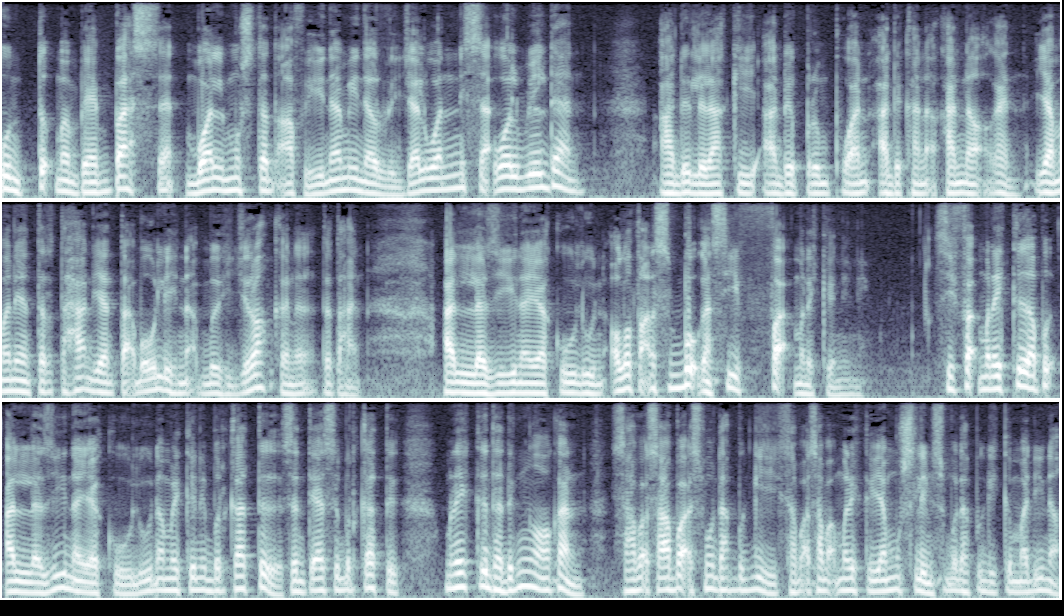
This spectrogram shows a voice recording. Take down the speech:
untuk membebaskan wal mustad'afin minar rijal wan nisa wal wildan ada lelaki, ada perempuan, ada kanak-kanak kan. Yang mana yang tertahan, yang tak boleh nak berhijrah kerana tertahan. Allazina yakulun. Allah Taala sebutkan sifat mereka ni sifat mereka apa? Allazina yakulun mereka ni berkata sentiasa berkata. Mereka dah dengar kan? Sahabat-sahabat semua dah pergi. Sahabat-sahabat mereka yang muslim semua dah pergi ke Madinah.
